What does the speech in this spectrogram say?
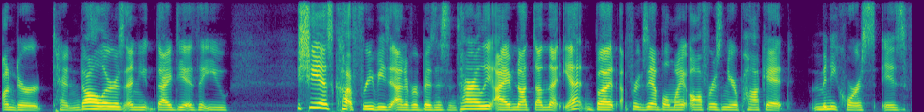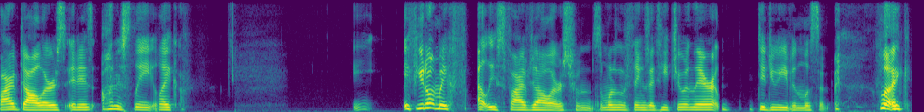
under $10 and you, the idea is that you She has cut freebies out of her business entirely. I have not done that yet. But for example, my offers in your pocket mini course is $5. It is honestly like, if you don't make at least $5 from one of the things I teach you in there, did you even listen? like,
